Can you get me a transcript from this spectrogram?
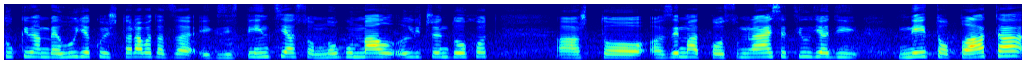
тука имаме луѓе кои што работат за екзистенција со многу мал личен доход, што земаат по 18.000 нето плата.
